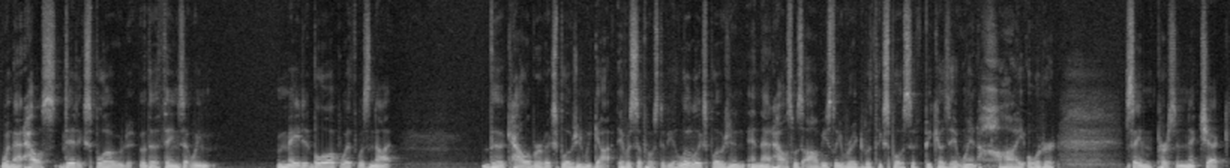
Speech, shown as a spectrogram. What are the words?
when that house did explode, the things that we made it blow up with was not the caliber of explosion we got. It was supposed to be a little explosion, and that house was obviously rigged with explosive because it went high order. Same person, Nick Checque,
